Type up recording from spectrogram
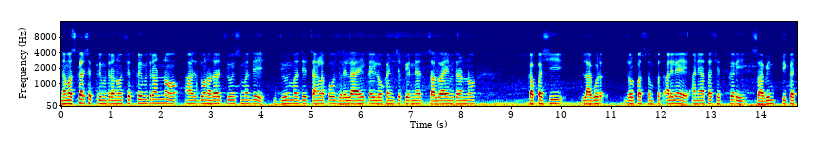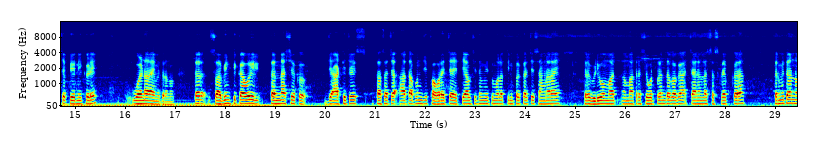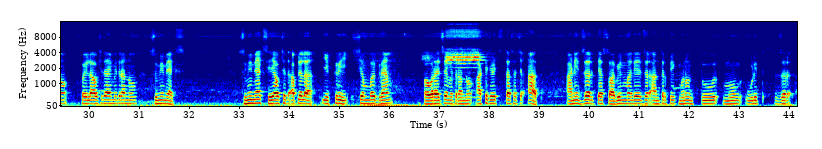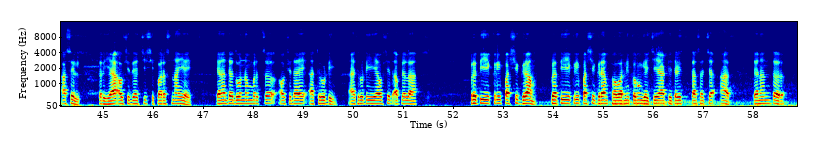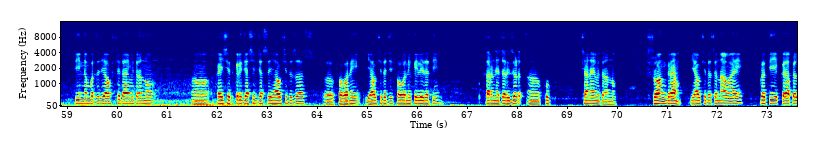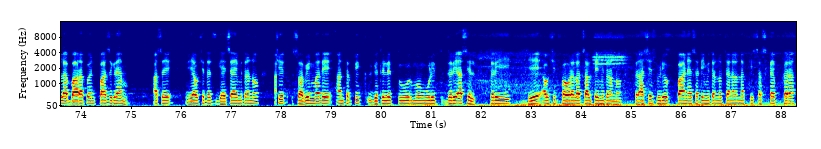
नमस्कार शेतकरी मित्रांनो. शेतकरी मित्रांनो आज दोन हजार चोवीसमध्ये जूनमध्ये चांगला पाऊस झालेला आहे. काही लोकांच्या पेरण्या चालू आहे मित्रांनो. कपाशी लागवड जवळपास संपत आलेली आहे आणि आता शेतकरी सोयाबीन पिकाच्या पेरणीकडे वळणार आहे मित्रांनो. तर सोयाबीन पिकावरील तणनाशक जे अठ्ठेचाळीस तासाच्या आत आपण जी फवारायचे आहे ते औषधं मी तुम्हाला तीन प्रकारचे सांगणार आहे. तर व्हिडिओ मात मात्र शेवटपर्यंत बघा. चॅनलला सबस्क्राईब करा. तर मित्रांनो पहिलं औषध आहे मित्रांनो सुमी मॅक्स सुमी मॅक्स हे औषध आपल्याला एकरी शंभर ग्रॅम फवारायचं आहे मित्रांनो अठ्ठेचाळीस तासाच्या आत. आणि जर त्या सोयाबीनमध्ये जर आंतरपीक म्हणून तूर मूग उडीद जर असेल तर ह्या औषधाची शिफारस नाही आहे. त्यानंतर दोन नंबरचं औषध आहे ॲथरोटी ॲथरोटी हे औषध आपल्याला प्रति एकरी पाचशे ग्राम प्रति एकरी पाचशे ग्रॅम फवारणी करून घ्यायची आहे अठ्ठेचाळीस तासाच्या आत. त्यानंतर तीन नंबरचं जे औषध आहे मित्रांनो काही शेतकरी जास्तीत जास्त ह्या औषधाचं फवारणी ह्या औषधाची फवारणी केली जाते. कारण याचा रिझल्ट खूप छान आहे मित्रांनो. स्ट्रॉंग ग्रॅम या औषधाचं नाव आहे. प्रति एकर आपल्याला बारा पॉईंट पाच ग्रॅम असे हे औषधच घ्यायचं आहे मित्रांनो. औषध सोयाबीनमध्ये आंतरपीक घेतलेले तूर मूग उडीद जरी असेल तरीही हे औषध फवारायला चालते मित्रांनो. तर असेच व्हिडिओ पाहण्यासाठी मित्रांनो चॅनलला नक्की सबस्क्राईब करा.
